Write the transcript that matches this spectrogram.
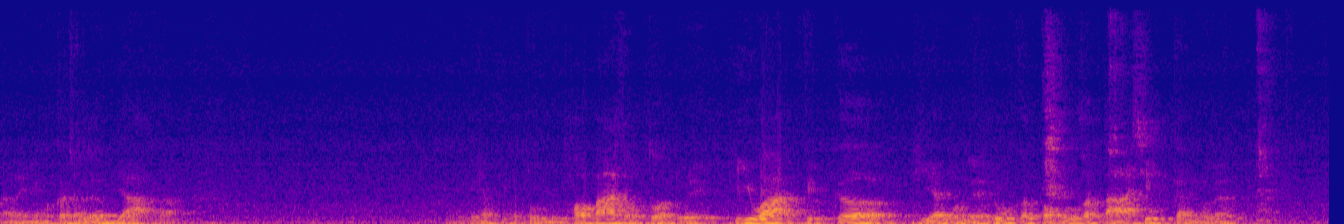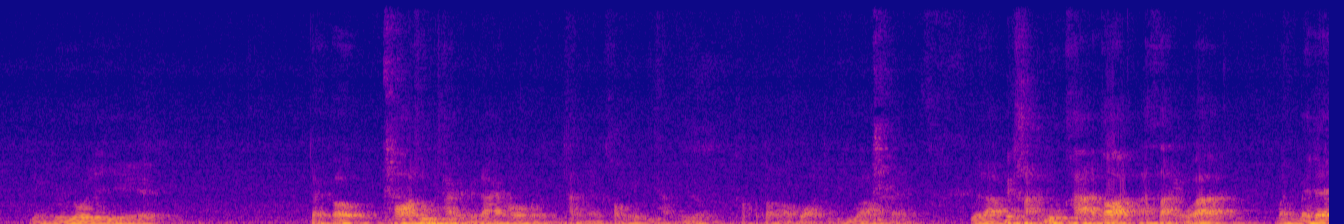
อะไรเงี้ยมันก็จะเริ่มยากแล้วก็ยังเป็นการ์ตูนอยู่พอมาสมส่วนด้วยพี่วาด figure เพี้ยนหมดเลยลูกก็ตรงลูกกระตาชิดกันหมดเลยอย่างโยโยเยะๆแต่ก็พอถูกถ่ายไม่ได้เพราะเหมือนทางนั้นเขาไม่มีทางเลือกเขาก็ต้องเอาบอร์ดที่พี่วาดไป เวลาไปขายลูกค้าก็อาศัยว่า มันไม่ได้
